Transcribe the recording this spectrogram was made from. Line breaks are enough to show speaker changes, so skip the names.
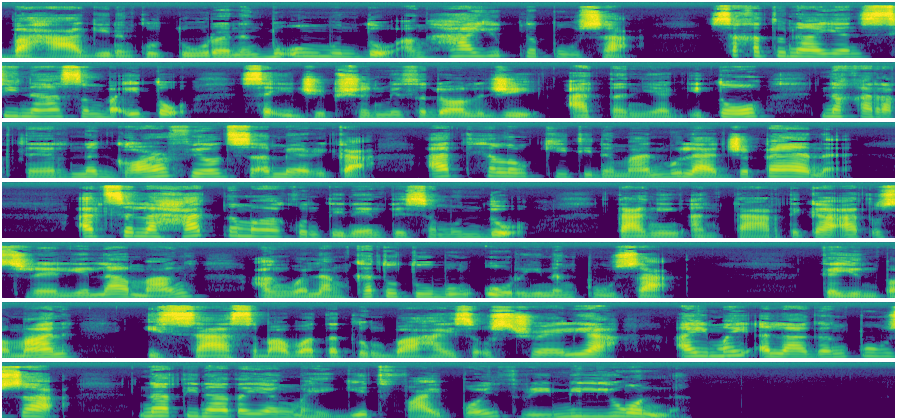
Bahagi ng kultura ng buong mundo ang hayop na pusa. Sa katunayan, sinasamba ito sa Egyptian mythology at tanyag ito na karakter na Garfield sa Amerika at Hello Kitty naman mula Japan. At sa lahat ng mga kontinente sa mundo, tanging Antarctica at Australia lamang ang walang katutubong uri ng pusa. Gayunpaman, isa sa bawat tatlong bahay sa Australia ay may alagang pusa na tinatayang mahigit 5.3 milyon.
